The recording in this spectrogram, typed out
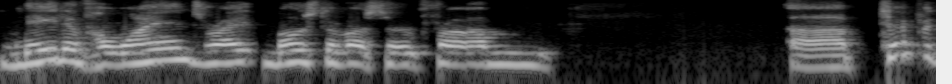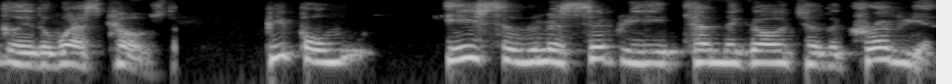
native Hawaiians, right? Most of us are from uh, typically the West Coast. People east of the Mississippi tend to go to the Caribbean,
